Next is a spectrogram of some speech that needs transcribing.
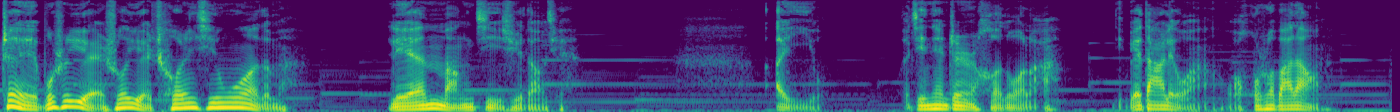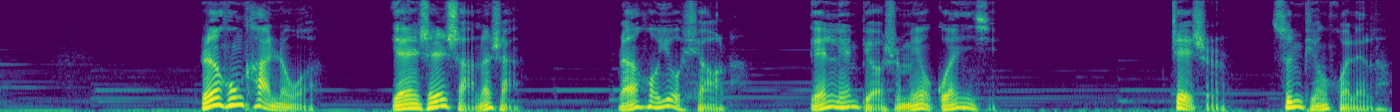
这不是越说越戳人心窝子吗？连忙继续道歉。哎呦，我今天真是喝多了啊！你别搭理我，我胡说八道呢。任红看着我，眼神闪了闪，然后又笑了，连连表示没有关系。这时，孙平回来了，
